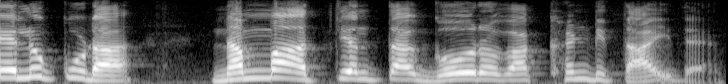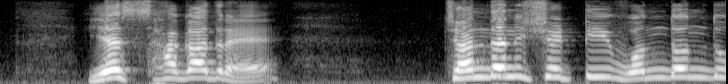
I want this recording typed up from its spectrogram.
ಮೇಲೂ ಕೂಡ ನಮ್ಮ ಅತ್ಯಂತ ಗೌರವ ಖಂಡಿತ ಇದೆ. ಎಸ್, ಹಾಗಾದರೆ ಚಂದನ್ ಶೆಟ್ಟಿ ಒಂದೊಂದು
